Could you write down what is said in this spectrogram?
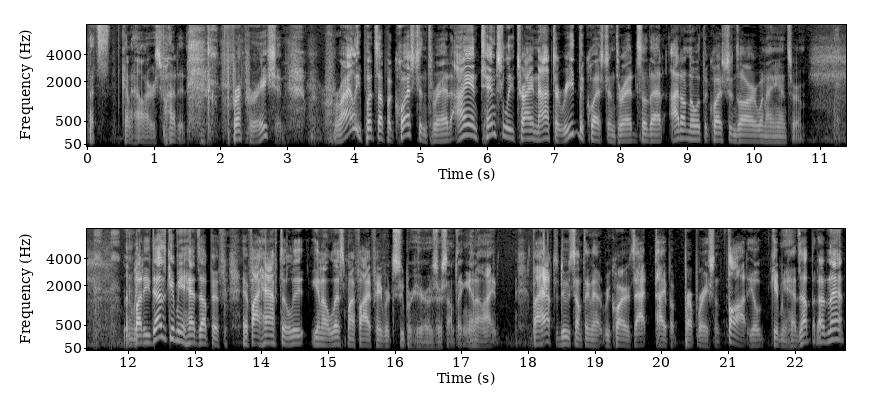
That's kind of how I responded. preparation. Riley puts up a question thread. I intentionally try not to read the question thread so that I don't know what the questions are when I answer them. But he does give me a heads up if if I have to, li- you know, list my five favorite superheroes or something. You know, I if I have to do something that requires that type of preparation thought, he'll give me a heads up. But other than that,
